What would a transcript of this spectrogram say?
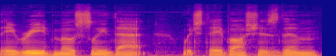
they read mostly that which debauches them,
